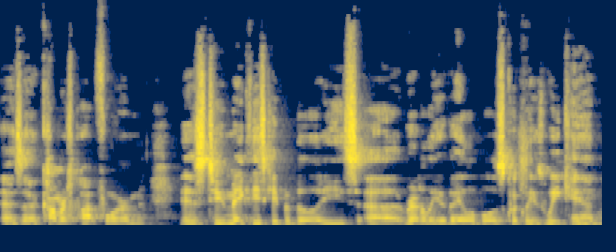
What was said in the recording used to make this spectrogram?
as a commerce platform, is to make these capabilities uh, readily available as quickly as we can.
